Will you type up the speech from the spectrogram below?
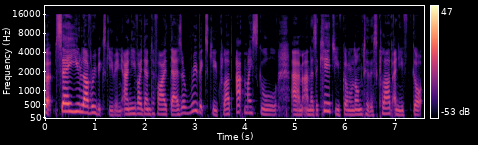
But say you love Rubik's Cubing and you've identified there's a Rubik's Cube club at my school. Um, and as a kid, you've gone along to this club and you've got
